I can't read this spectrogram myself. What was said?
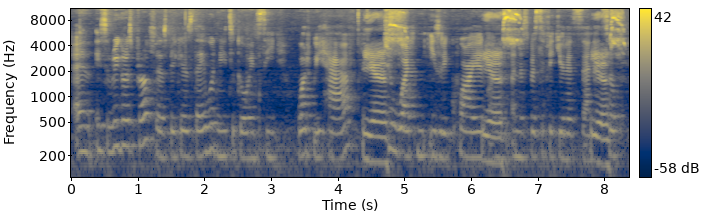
And it's a rigorous process because they would need to go and see what we have Yes. to what is required Yes. on, on a specific unit standard. Yes. So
